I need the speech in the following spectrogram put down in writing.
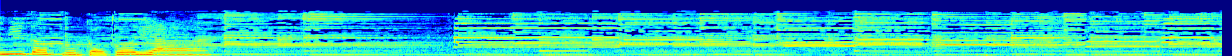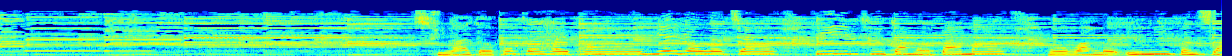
你的不够多呀。亲爱的，不再害怕，也有了家，第一次当了爸妈，我忘了与你分享，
